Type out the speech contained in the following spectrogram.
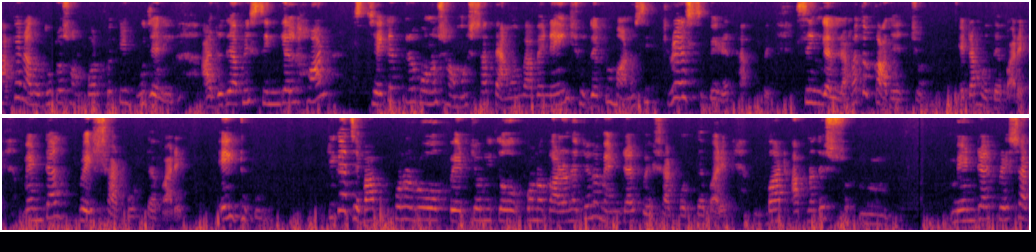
থাকে না, তো দুটো সম্পর্কটি বুঝে নিন। আর যদি আপনি সিঙ্গেল হন, সেক্ষেত্রে কোনো সমস্যা তেমনভাবে নেই, শুধু একটু মানসিক স্ট্রেস বেড়ে থাকবে সিঙ্গেলরা হয়তো কাজের জন্য, এটা হতে পারে। মেন্টাল প্রেশার পড়তে পারে, এইটুকু। ঠিক আছে? বা কোনো রোগ, পেটজনিত কোনো কারণের জন্য মেন্টাল প্রেশার পড়তে পারে। বাট আপনাদের মেন্টাল প্রেশার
